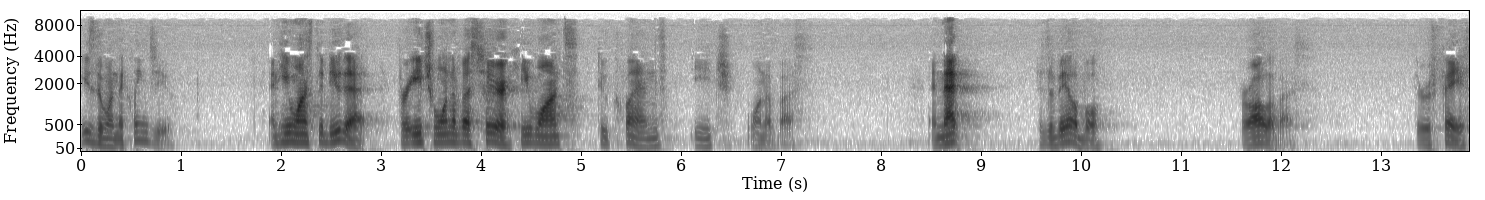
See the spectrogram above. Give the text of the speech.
He's the one that cleans you. And He wants to do that. For each one of us here, He wants to cleanse each one of us. And that is available for all of us through faith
